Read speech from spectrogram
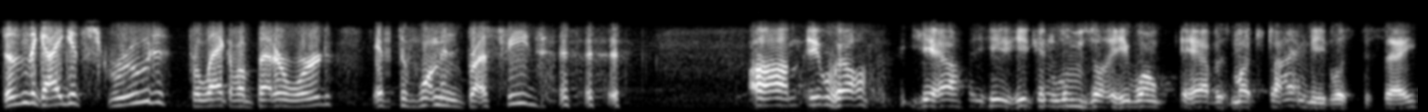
Doesn't the guy get screwed, for lack of a better word, if the woman breastfeeds? Um, it, well, yeah, he he can lose. He won't have as much time, needless to say.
